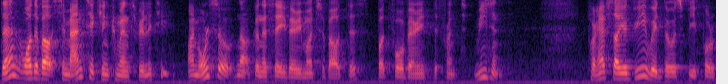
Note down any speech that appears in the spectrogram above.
Then what about semantic incommensurability? I'm also not going to say very much about this, but for very different reasons. Perhaps I agree with those people,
